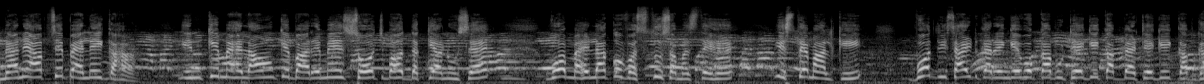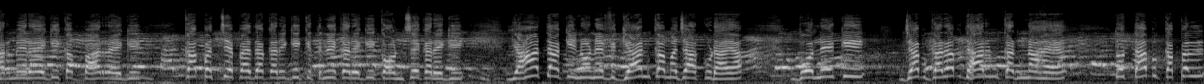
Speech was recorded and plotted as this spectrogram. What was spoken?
मैंने आपसे पहले ही कहा इनकी महिलाओं के बारे में सोच बहुत दक्यानुस है। वो महिला को वस्तु समझते हैं इस्तेमाल की। वो डिसाइड करेंगे वो कब उठेगी, कब बैठेगी, कब घर में रहेगी, कब बाहर रहेगी, कब बच्चे पैदा करेगी, कितने करेगी, कौन से करेगी। यहाँ तक इन्होंने विज्ञान का मज़ाक उड़ाया, बोले कि जब गर्भ धारण करना है तो तब कपल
